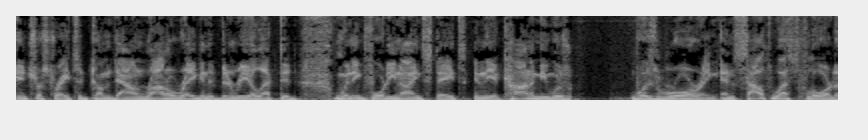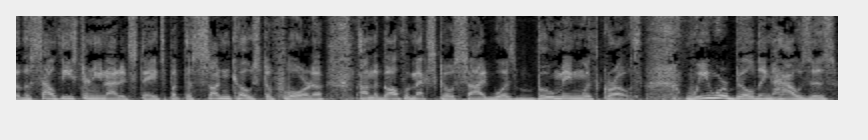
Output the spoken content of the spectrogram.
Interest rates had come down. Ronald Reagan had been reelected, winning 49 states, and the economy was was roaring. And Southwest Florida, the southeastern United States, but the sun coast of Florida on the Gulf of Mexico side was booming with growth. We were building houses.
